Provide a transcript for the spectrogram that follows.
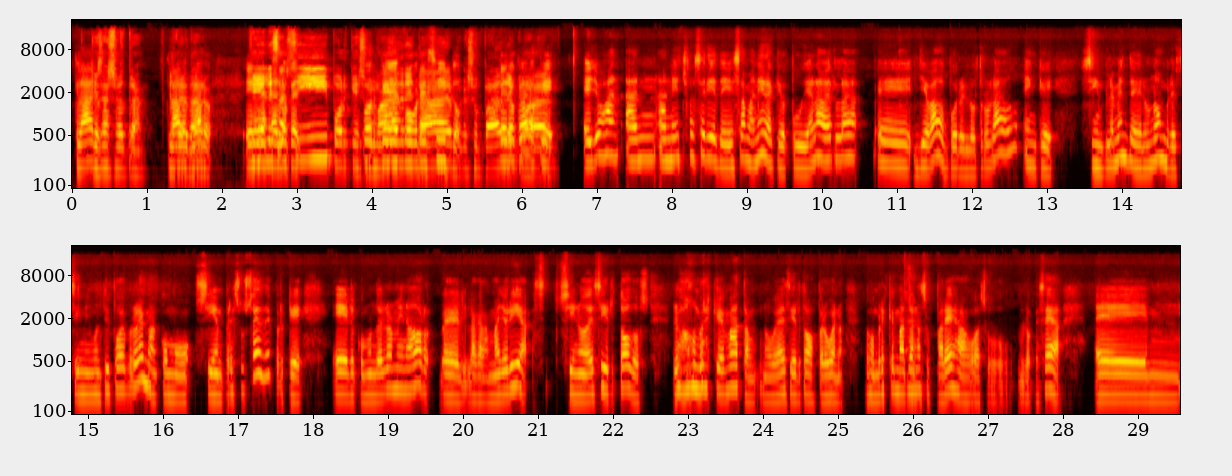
claro, Que esa es otra. claro, claro. Que él es que- así porque su porque madre tal, pobrecito. porque su padre Pero claro cual. que ellos han, han, han hecho la serie de esa manera que pudieran haberla eh, llevado por el otro lado, en que simplemente era un hombre sin ningún tipo de problema, como siempre sucede, porque el común denominador, eh, la gran mayoría, s- si no decir todos, los hombres que matan, no voy a decir todos, pero bueno, los hombres que matan Sí. a sus parejas o a su lo que sea, em,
